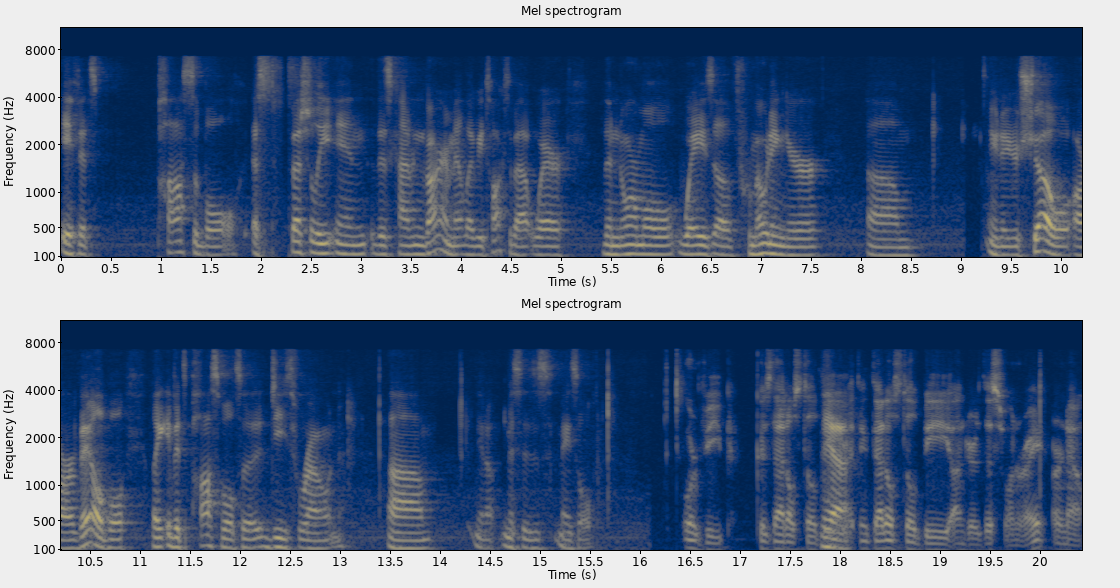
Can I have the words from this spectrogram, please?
if it's possible, especially in this kind of environment like we talked about, where the normal ways of promoting your um, you know your show are available. Like if it's possible to dethrone um, you know Mrs. Maisel. Or Veep, because that'll still be. Yeah. I think that'll still be under this one, right? Or no?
